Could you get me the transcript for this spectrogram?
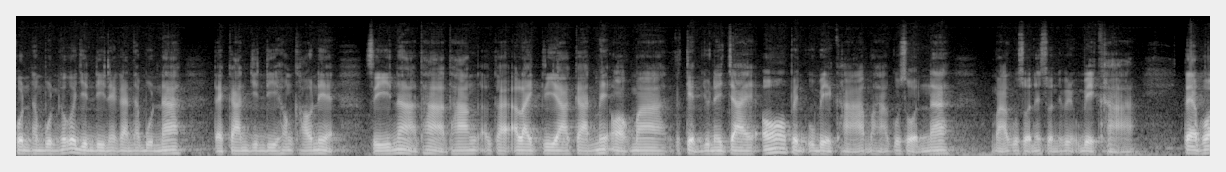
คนทำบุญเขาก็ยินดีในการทำบุญนะ แต่การยินดีของเขาเนี่ยสีหน้าท่าทางอะไรกิริยาการไม่ออกมาก็เก็บอยู่ในใจอ๋อเป็นอุเบกขามหากุศลนะมหากุศลในส่วนที่เป็นอุเบกขา แต่พอ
